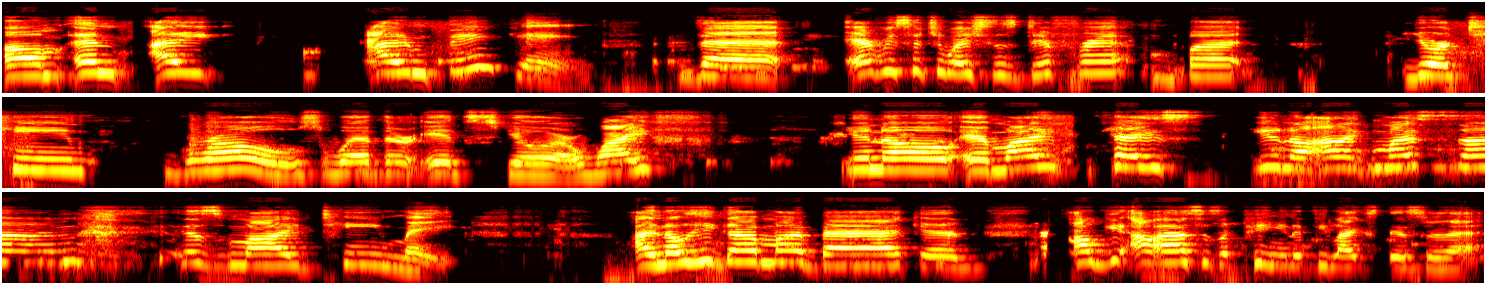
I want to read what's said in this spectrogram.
Um, and I I'm thinking that every situation is different, but your team grows, whether it's your wife, you know, in my case, you know, I like my son is my teammate. I know he got my back, and I'll get I'll ask his opinion if he likes this or that.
